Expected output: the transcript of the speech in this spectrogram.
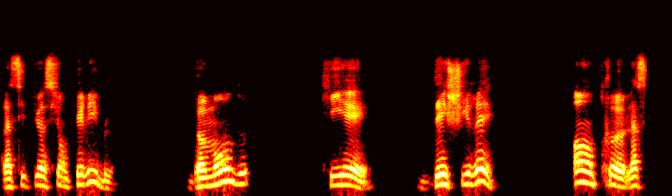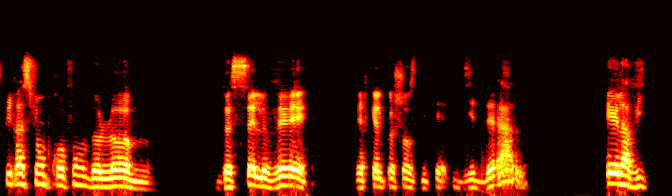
à la situation terrible d'un monde qui est déchiré entre l'aspiration profonde de l'homme de s'élever vers quelque chose d'idéal et la vie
